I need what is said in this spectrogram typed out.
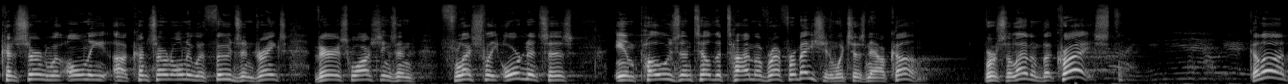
concerned with only uh, concerned only with foods and drinks, various washings and fleshly ordinances imposed until the time of Reformation, which has now come. Verse 11, but Christ. Come on.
